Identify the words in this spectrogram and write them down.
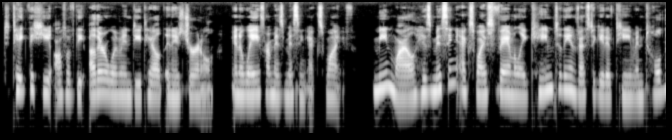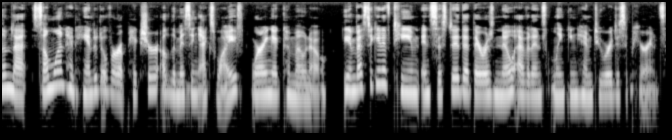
to take the heat off of the other women detailed in his journal, and away from his missing ex-wife. Meanwhile, his missing ex wife's family came to the investigative team and told them that someone had handed over a picture of the missing ex wife wearing a kimono. The investigative team insisted that there was no evidence linking him to her disappearance,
